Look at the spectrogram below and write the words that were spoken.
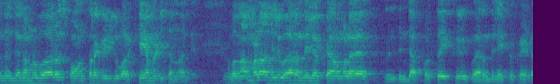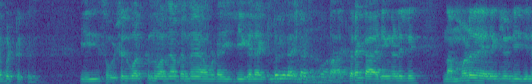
എന്താ വെച്ചാൽ നമ്മൾ വേറെ സ്പോൺസറെ കീഴിൽ വർക്ക് ചെയ്യാൻ വേണ്ടി ചെന്നതല്ലേ? അപ്പോൾ നമ്മൾ അതിൽ വേറെ നമ്മളെ ഇതിന്റെ അപ്പുറത്തേക്ക് വേറെ എന്തെങ്കിലുമൊക്കെ ഇടപെട്ടിട്ട് ഈ സോഷ്യൽ വർക്ക് എന്ന് പറഞ്ഞാൽ തന്നെ അവിടെ ഇല്ലീഗലായിട്ടുള്ള ഒരു കാര്യമാണ്. അപ്പോൾ അത്തരം കാര്യങ്ങളിൽ നമ്മൾ ഏതെങ്കിലും രീതിയിൽ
